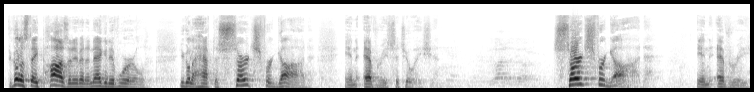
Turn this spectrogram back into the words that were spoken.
If you're going to stay positive in a negative world, you're going to have to search for God in every situation. Search for God in every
